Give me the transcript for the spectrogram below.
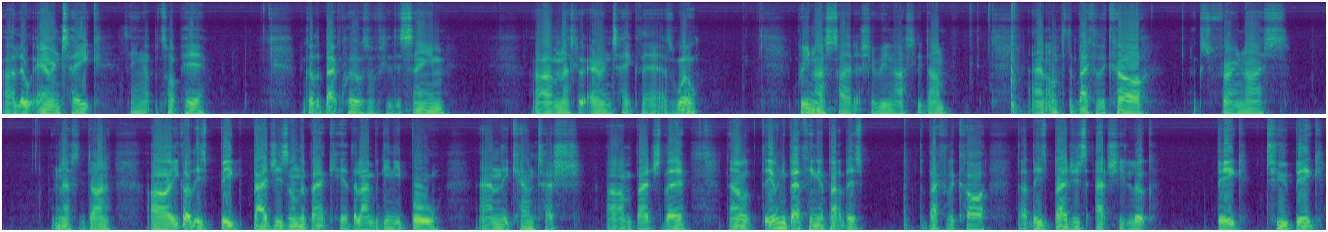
A uh, little air intake thing up the top here. We've got the back wheels obviously the same um, nice little air intake there as well. Pretty nice side actually, really nicely done. And onto the back of the car, looks very nice. Really nicely done. Uh, you got these big badges on the back here, the Lamborghini Bull and the Countach um, badge there. Now, the only bad thing about this, the back of the car, that these badges actually look big, too big,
